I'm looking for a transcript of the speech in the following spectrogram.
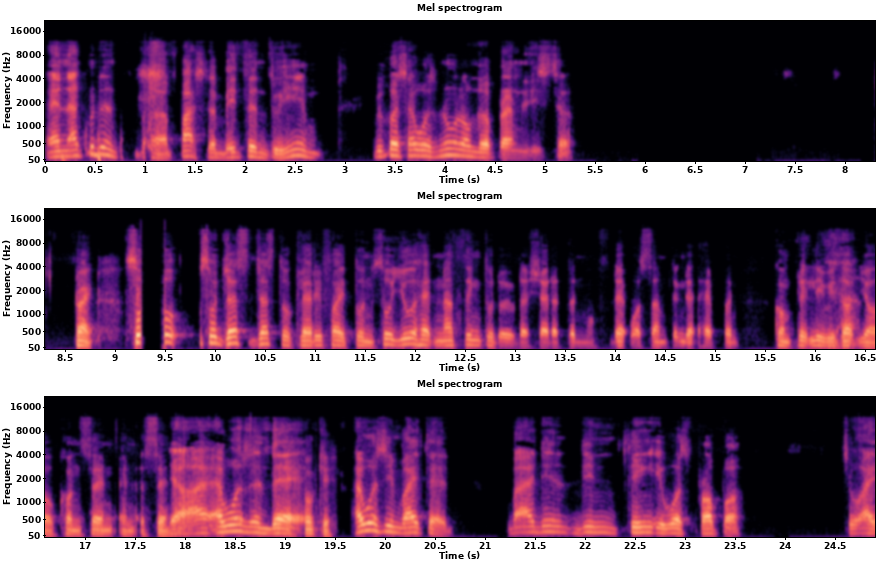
and I couldn't uh, pass the baton to him because I was no longer prime minister. Right. So so just just to clarify, Tun, so you had nothing to do with the Sheraton move. That was something that happened completely without Yeah. your consent and assent. Yeah, I, I wasn't there. Okay. I was invited, but I didn't didn't think it was proper, so I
